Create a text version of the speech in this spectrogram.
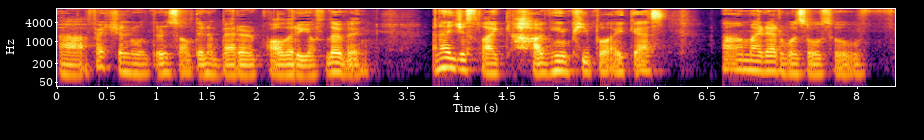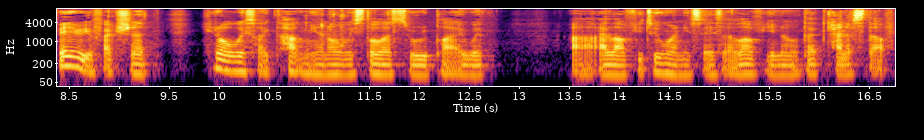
uh, affection will result in a better quality of living. And I just like hugging people, I guess. Uh, my dad was also very affectionate. He'd always like hug me and always told us to reply with uh, I love you too when he says I love you know that kind of stuff.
